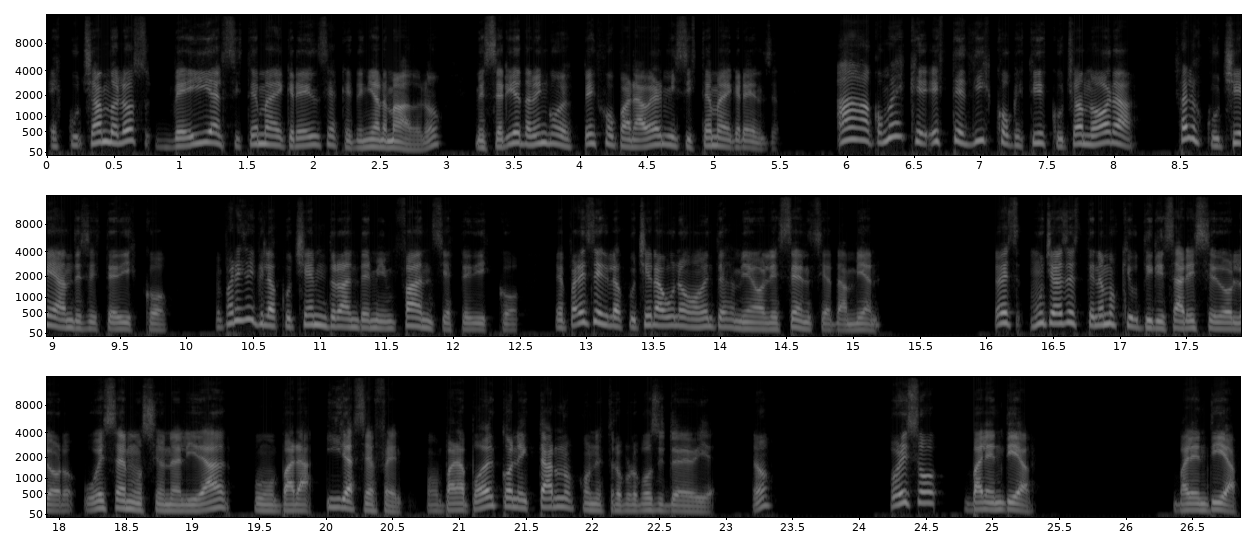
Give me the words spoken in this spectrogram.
escuchándolos, veía el sistema de creencias que tenía armado, ¿no? Me servía también como espejo para ver mi sistema de creencias. Ah, ¿cómo es que este disco que estoy escuchando ahora, ya lo escuché antes este disco? Me parece que lo escuché durante mi infancia este disco. Me parece que lo escuché en algunos momentos de mi adolescencia también. Entonces, muchas veces tenemos que utilizar ese dolor o esa emocionalidad como para ir hacia frente, como para poder conectarnos con nuestro propósito de vida, ¿no? Por eso, valentía. Valentía.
